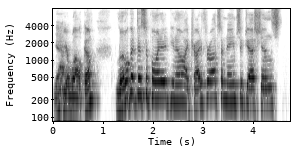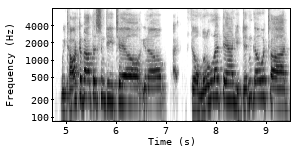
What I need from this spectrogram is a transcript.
Yeah. You're welcome. A little bit disappointed, you know, I try to throw out some name suggestions. We talked about this in detail, you know, I feel a little let down. You didn't go with Todd.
